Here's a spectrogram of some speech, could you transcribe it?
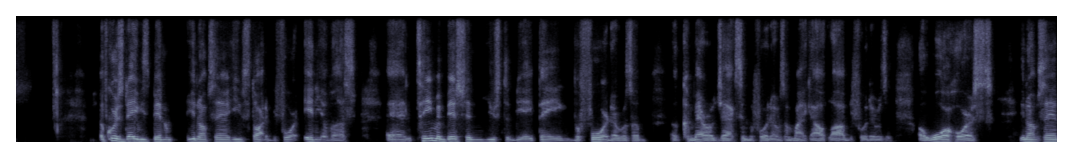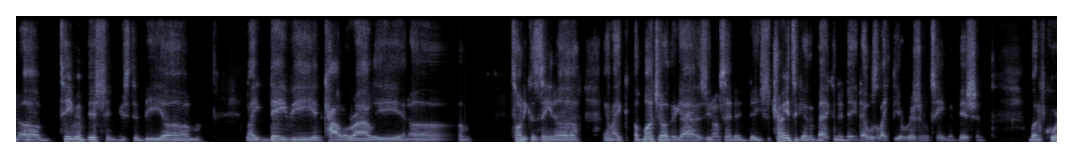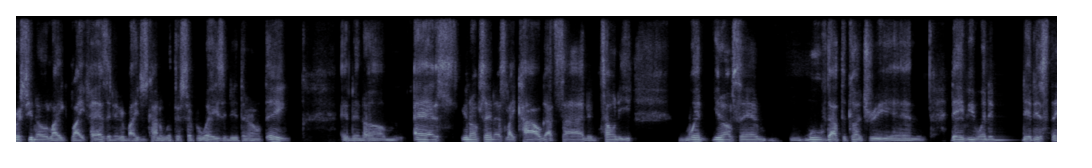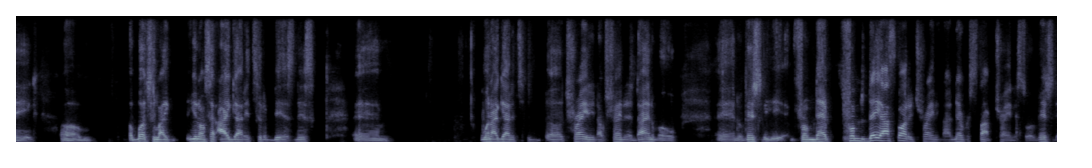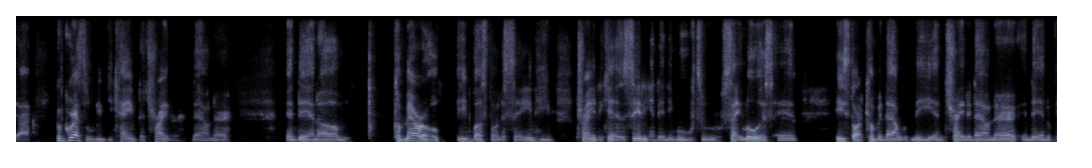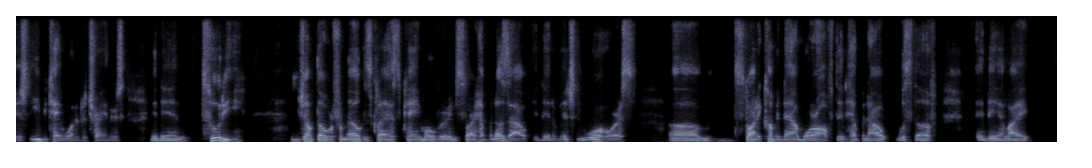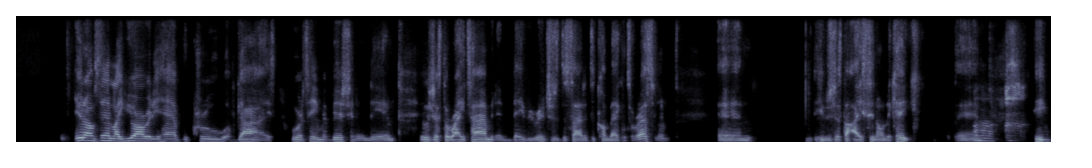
of course, Davey's been, you know I'm saying? He started before any of us. And Team Ambition used to be a thing before there was a, a Camaro Jackson, before there was a Mike Outlaw, before there was a, a War Horse. You know what I'm saying? Um, Team Ambition used to be um, like Davey and Kyle O'Reilly and um, Tony Kozina and like a bunch of other guys, you know what I'm saying? They, used to train together back in the day. That was like the original Team Ambition. But of course, you know, like life has it, everybody just kind of went their separate ways and did their own thing. And then um as you know I'm saying, as like Kyle got signed and Tony went, you know I'm saying, moved out the country, and Davey went and did his thing. Um, a bunch of like, you know, I'm saying I got into the business, and when I got into uh, training, I was training at Dynamo, and eventually from that from the day I started training, I never stopped training. So eventually, I progressively became the trainer down there, and then um, Camaro he bust on the scene. He trained in Kansas City, and then he moved to St. Louis, and he started coming down with me and training down there. And then eventually, he became one of the trainers. And then Tootie jumped over from Elgin's class, came over and started helping us out. And then eventually, Warhorse um, started coming down more often, helping out with stuff. And then, like, you know what I'm saying? Like, you already have the crew of guys who are Team Ambition. And then it was just the right time. And then Davey Richards decided to come back into wrestling. And he was just the icing on the cake. And uh-huh. he,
